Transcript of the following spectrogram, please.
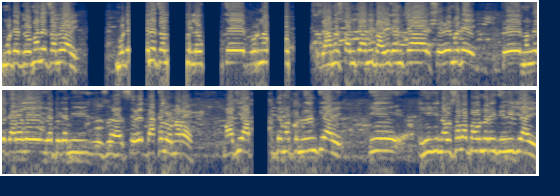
मोठ्या जोमाने चालू आहे. मोठ्या चालू लवकर ते पूर्ण ग्रामस्थांच्या आणि भाविकांच्या सेवेमध्ये ते मंगल कार्यालय या ठिकाणी सेवेत दाखल होणार आहे. माझी माध्यमातून विनंती आहे की ही जी नवसाला पावणारी देवी जी आहे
